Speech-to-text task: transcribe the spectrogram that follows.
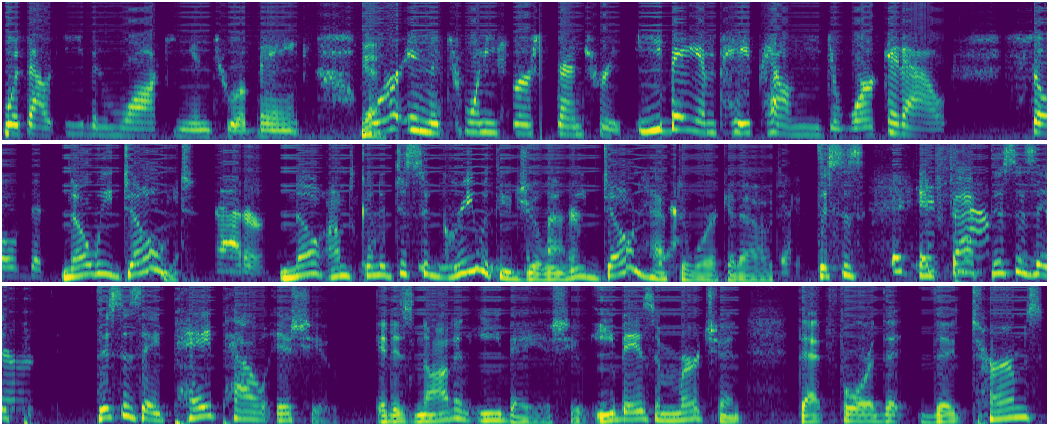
without even walking into a bank. Yeah. We're in the 21st century. eBay and PayPal need to work it out so that No, we don't. better. No, I'm going to disagree with you, Julie. We don't have to work it out. This is, It- in fact, this is a this is a PayPal issue. It is not an eBay issue. eBay is a merchant that, for the the terms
